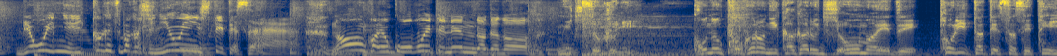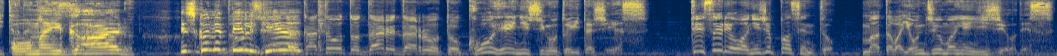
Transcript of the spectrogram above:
病院に1ヶ月ばかし入院しててさ、なんかよく覚えてねえんだけど、道足にこの心にかかる錠前で取り立てさせていただき。Oh my god. He's gonna feel guilt. 勝とうと誰だろうと公平に仕事いたしやす。手数料は20%または40万円以上です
